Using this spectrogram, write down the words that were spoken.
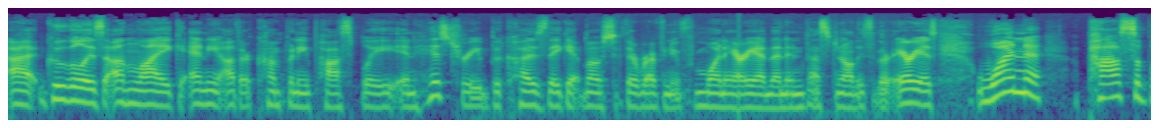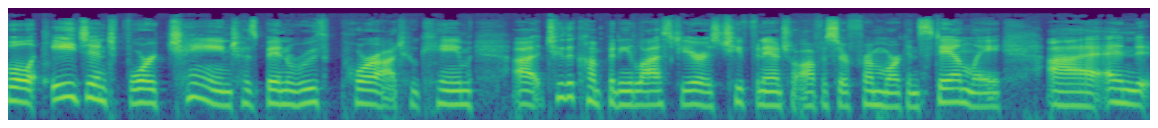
uh, Google is unlike any other company possibly in history because they get most of their revenue from one area and then invest in all these other areas. One possible agent for change has been Ruth Porat, who came uh, to the company last year as chief financial officer from Morgan Stanley. Uh, and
